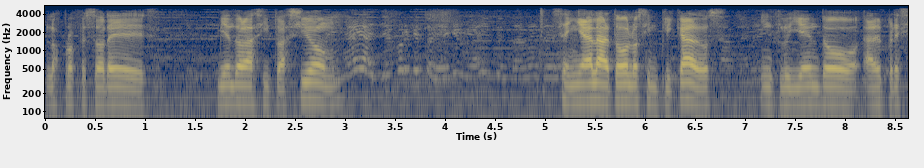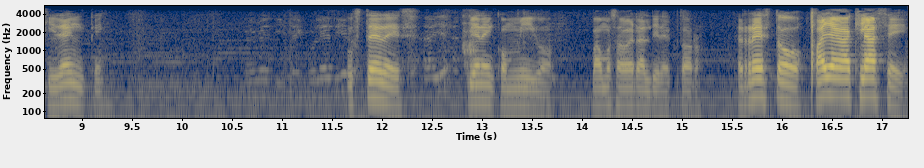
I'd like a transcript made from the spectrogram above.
Los profesores, viendo la situación, señala a todos los implicados, incluyendo al presidente. Ustedes vienen conmigo. Vamos a ver al director. El resto, vayan a clase.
